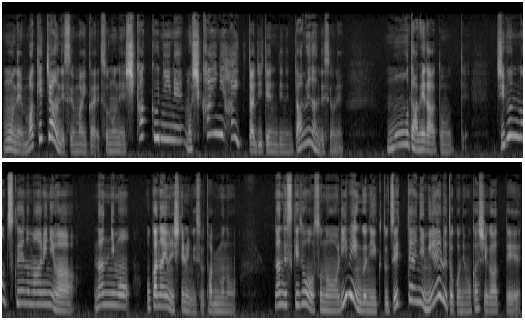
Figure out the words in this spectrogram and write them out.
もうね負けちゃうんですよ毎回。そのね視覚にねもう視界に入った時点でねダメなんですよね。もうダメだと思って。自分の机の周りには何にも置かないようにしてるんですよ食べ物を。なんですけどそのリビングに行くと絶対に見えるとこにお菓子があって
